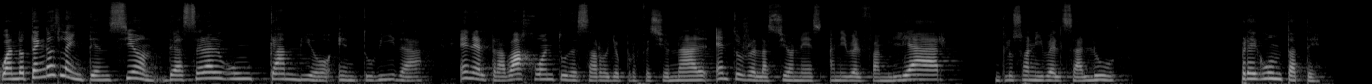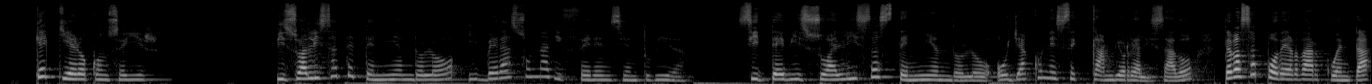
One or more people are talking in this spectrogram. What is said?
Cuando tengas la intención de hacer algún cambio en tu vida, en el trabajo, en tu desarrollo profesional, en tus relaciones a nivel familiar, incluso a nivel salud, pregúntate, ¿qué quiero conseguir? Visualízate teniéndolo y verás una diferencia en tu vida. Si te visualizas teniéndolo o ya con ese cambio realizado, te vas a poder dar cuenta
